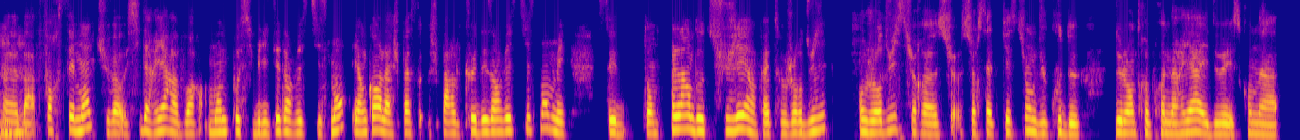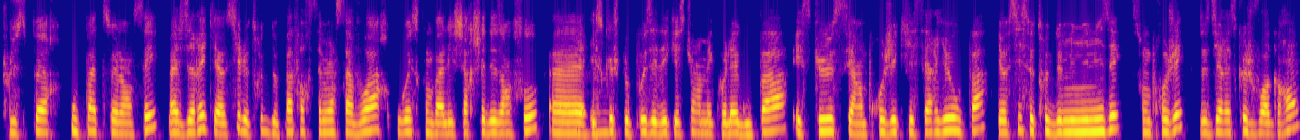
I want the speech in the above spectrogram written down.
euh, mmh bah, forcément tu vas aussi derrière avoir moins de possibilités d'investissement. Et encore là, je, passe, je parle que des investissements, mais c'est dans plein d'autres sujets en fait aujourd'hui. Aujourd'hui, sur, sur, sur, cette question du coup de, de l'entrepreneuriat et de est-ce qu'on a plus peur ou pas de se lancer, bah, je dirais qu'il y a aussi le truc de pas forcément savoir où est-ce qu'on va aller chercher des infos. Euh, est-ce que je peux poser des questions à mes collègues ou pas? Est-ce que c'est un projet qui est sérieux ou pas? Il y a aussi ce truc de minimiser son projet, de se dire est-ce que je vois grand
